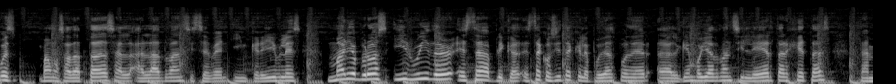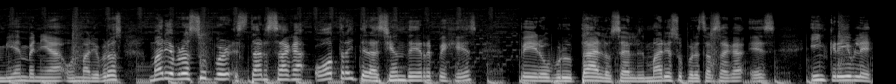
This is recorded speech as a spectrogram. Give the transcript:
pues vamos, adaptadas al, Advance y se ven increíbles. Mario Bros. e-Reader, esta, aplica esta cosita que le podías poner al Game Boy Advance y leer tarjetas, también venía un Mario Bros. Mario Bros. Super Star Saga, otra iteración de RPGs, pero brutal. O sea, el Mario Super Star Saga es increíble.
